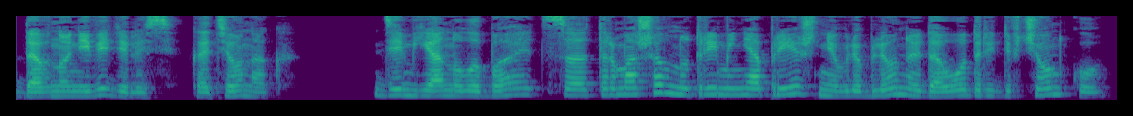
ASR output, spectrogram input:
Давно не виделись, котенок. Демьян улыбается, тормоша внутри меня прежнюю влюбленную до одри девчонку.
